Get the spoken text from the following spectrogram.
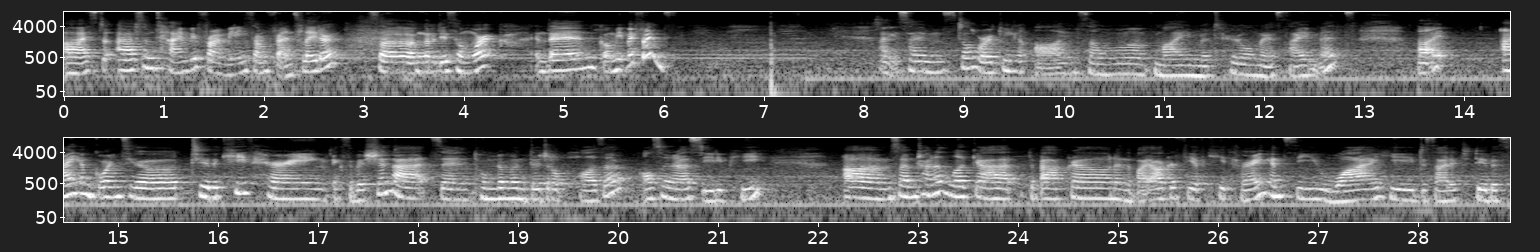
I still I have some time before I'm meeting some friends later. So I'm gonna do some work and then go meet my friends. Okay, so I'm still working on some of my material, my assignments, but I am going to go to the Keith Haring exhibition that's in Dongdaemun Digital Plaza, also known as DDP. Um, so I'm trying to look at the background and the biography of Keith Haring and see why he decided to do this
